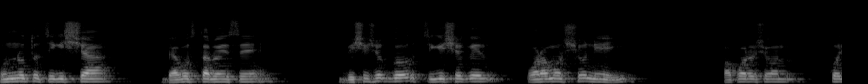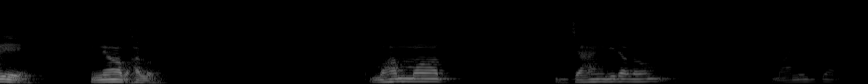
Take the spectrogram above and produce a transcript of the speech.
উন্নত চিকিৎসা ব্যবস্থা রয়েছে। বিশেষজ্ঞ চিকিৎসকের পরামর্শ নিয়েই অপারেশন করিয়ে নেওয়া ভালো। মোহাম্মদ জাহাঙ্গীর আলম, মানিকগঞ্জ।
